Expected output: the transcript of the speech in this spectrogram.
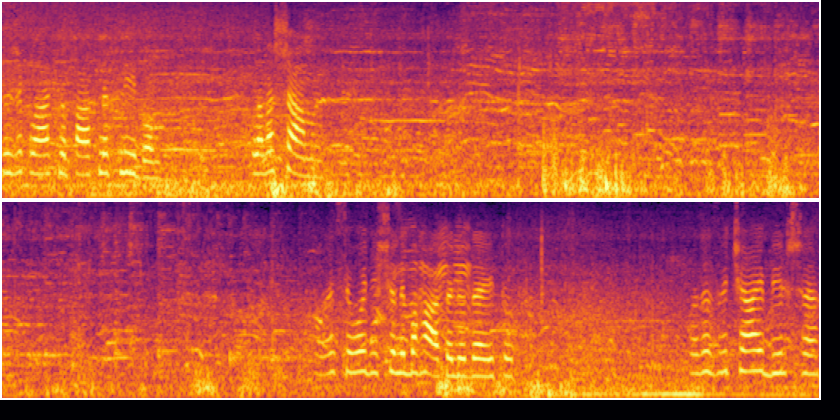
Дуже класно пахне хлібом, лавашами. Сьогодні ще небагато людей тут. Зазвичай більше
